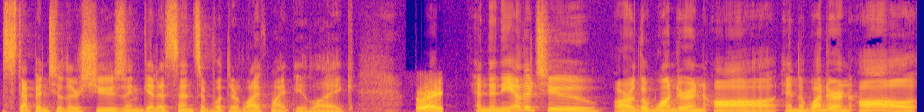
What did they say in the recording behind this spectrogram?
step into their shoes and get a sense of what their life might be like. Right. And then the other two are the wonder and awe. And the wonder and awe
